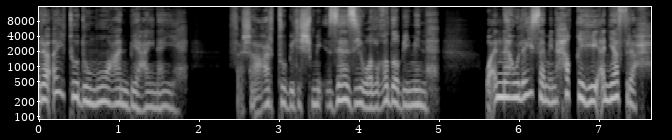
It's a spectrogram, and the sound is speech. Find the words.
رأيت دموعا بعينيه فشعرت بالاشمئزاز والغضب منه وأنه ليس من حقه أن يفرح.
